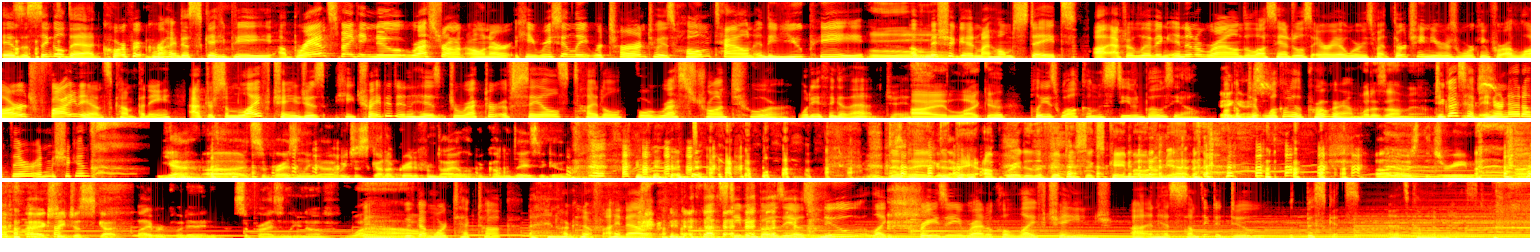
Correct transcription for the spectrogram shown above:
is a single dad, corporate grind escapee, a brand spanking new restaurant owner. He recently returned to his hometown in the UP of Michigan, my home state, uh, after living in and around the Los Angeles area where he spent 13 years working for a large finance company. After some life changes, he traded in his director of sales title for restaurateur. What do you think of that, Jace? I like it. Please welcome Stephen Bosio. Hey, welcome guys. to welcome to the program. What is up, man? do you guys have internet up there in Michigan? Yeah, uh, surprisingly, uh, we just got upgraded from dial-up a couple days ago. Did they did they upgrade to the 56k modem yet? Uh, that was the dream. Uh, I actually just got fiber put in, surprisingly enough. wow. And we've got more tech talk, and we're going to find out about Stephen Bosio's new, like, crazy radical life change, uh, and has something to do with biscuits. And it's coming up next.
